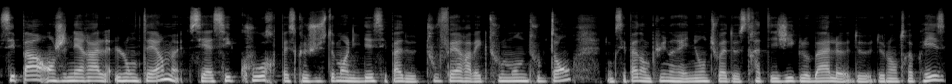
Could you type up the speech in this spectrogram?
C'est pas en général long terme, c'est assez court parce que justement l'idée c'est pas de tout faire avec tout le monde tout le temps. Donc c'est pas non plus une réunion, tu vois, de stratégie globale de, de l'entreprise.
